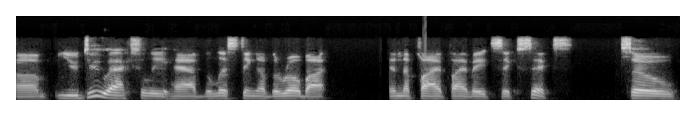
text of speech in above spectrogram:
um, you do actually have the listing of the robot in the 55866. So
